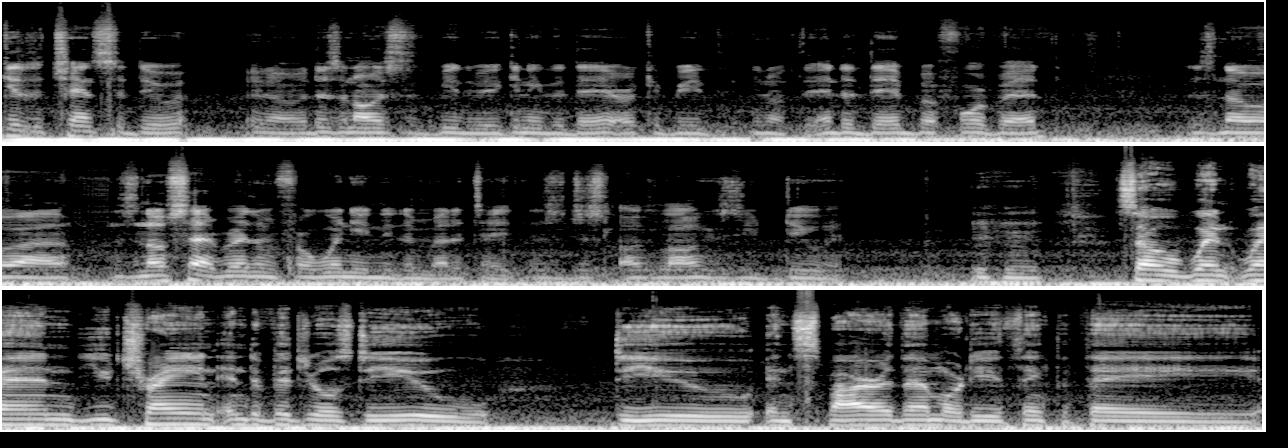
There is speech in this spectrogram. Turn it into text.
get a chance to do it. You know, it doesn't always be the beginning of the day, or it could be, you know, at the end of the day before bed. There's no uh, there's no set rhythm for when you need to meditate. It's just as long as you do it. Mm-hmm. So when when you train individuals, do you do you inspire them, or do you think that they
